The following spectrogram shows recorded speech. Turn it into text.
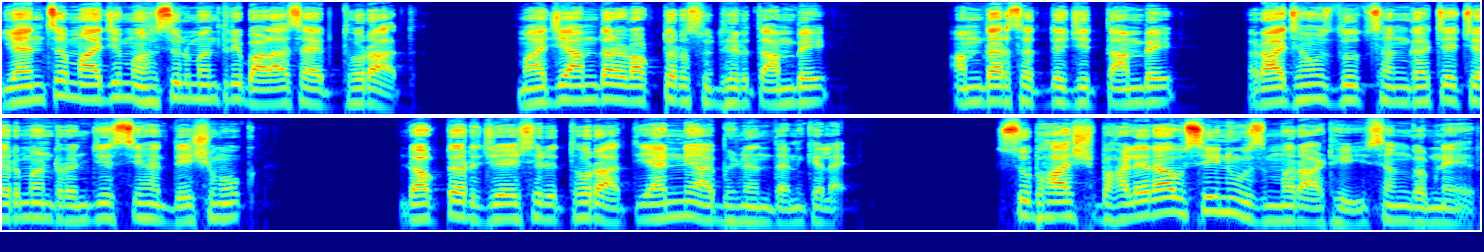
यांचं माजी महसूल मंत्री बाळासाहेब थोरात माजी आमदार डॉक्टर सुधीर तांबे आमदार सत्यजित तांबे राजहंस दूध संघाचे चेअरमन रणजितसिंह देशमुख डॉक्टर जयश्री थोरात यांनी अभिनंदन केलंय. Subhash Bhalerao C news Marathi Sangamner.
